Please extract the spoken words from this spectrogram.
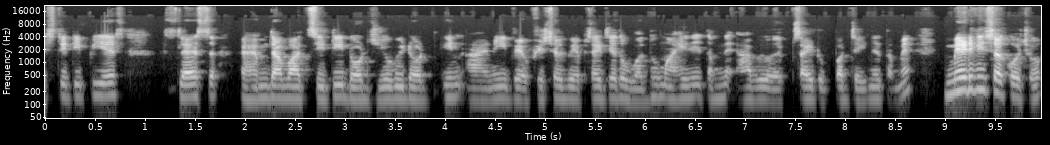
HTTPS slash Ahmedabad city dot gov dot in આની ઓફિશિયલ વેબસાઇટ છે. તો વધુ માહિતી તમને આ વેબસાઇટ ઉપર જઈને તમે મેળવી શકો છો.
